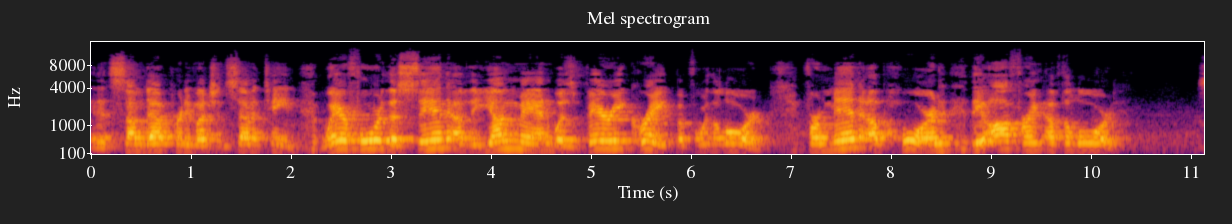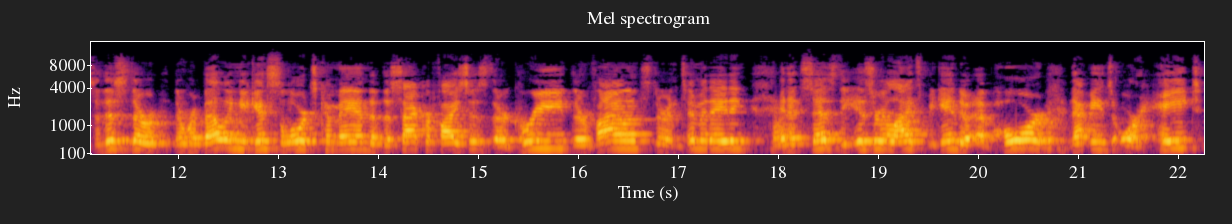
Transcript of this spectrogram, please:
And it's summed up pretty much in 17. Wherefore the sin of the young man was very great before the Lord, for men abhorred the offering of the Lord. So this they're they're rebelling against the Lord's command of the sacrifices, their greed, their violence, they're intimidating, and it says the Israelites began to abhor, that means or hate.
